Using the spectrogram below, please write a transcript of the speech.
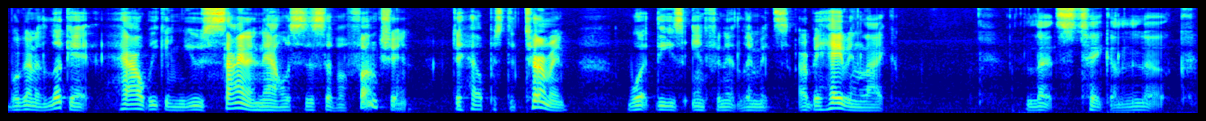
we're going to look at how we can use sign analysis of a function to help us determine what these infinite limits are behaving like. Let's take a look.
